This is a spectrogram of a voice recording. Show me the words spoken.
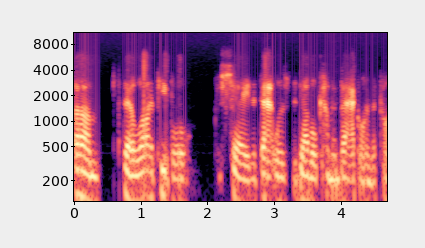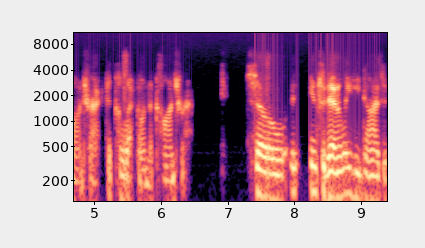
Um, that a lot of people say that that was the devil coming back on the contract to collect on the contract. So, incidentally, he dies at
